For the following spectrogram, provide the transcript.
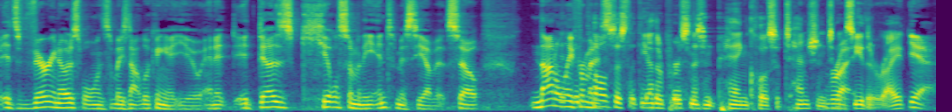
it's very noticeable when somebody's not looking at you and it, it does kill some of the intimacy of it. So not only it, from it tells us that the other person isn't paying close attention to right. us either, right? Yeah.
